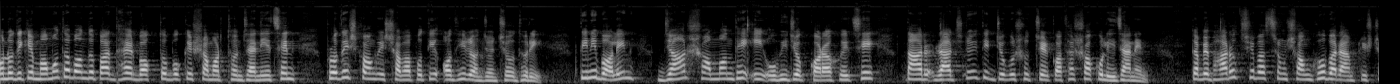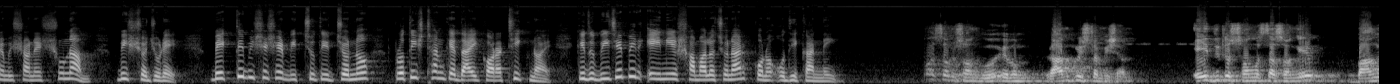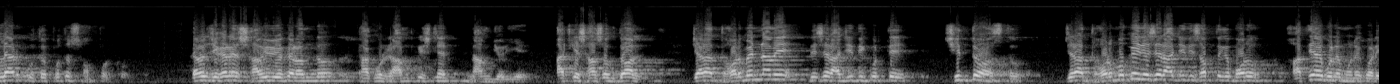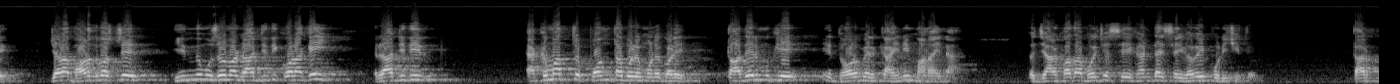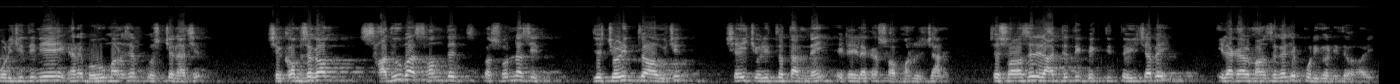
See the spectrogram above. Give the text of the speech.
অন্যদিকে মমতা বন্দ্যোপাধ্যায়ের বক্তব্যকে সমর্থন জানিয়েছেন প্রদেশ কংগ্রেস সভাপতি অধীর রঞ্জন চৌধুরী। তিনি বলেন, যার সম্বন্ধে এই অভিযোগ করা হয়েছে, তার রাজনৈতিক যোগসূত্রের কথা সকলেই জানেন। তবে ভারত সেবাশ্রম সংঘ বা রামকৃষ্ণ মিশনের সুনাম বিশ্বজুড়ে। ব্যক্তি বিশেষের বিচ্যুতির জন্য প্রতিষ্ঠানকে দায়ী করা ঠিক নয়, কিন্তু বিজেপির এই নিয়ে সমালোচনার কোনো অধিকার নেই। সংঘ এবং রামকৃষ্ণ মিশন, এই দুটো সংস্থার সঙ্গে বাংলার ওতপ্রোত সম্পর্ক। কারণ যেখানে স্বামী বিবেকানন্দ ঠাকুর রামকৃষ্ণের নাম জড়িয়ে, আজকে শাসক দল, যারা ধর্মের নামে দেশে রাজনীতি করতে সিদ্ধহস্ত, যারা ধর্মকেই দেশের রাজনীতি সব থেকে বড় হাতিয়ার বলে মনে করে, যারা ভারতবর্ষে হিন্দু মুসলমান রাজনীতি করাকেই রাজনীতির একমাত্র পন্থা বলে মনে করে, তাদের মুখে এ ধর্মের কাহিনী মানায় না। তো যার কথা বলছে সে এখানটায় সেইভাবেই পরিচিত। তার পরিচিতি নিয়ে এখানে বহু মানুষের কোশ্চেন আছে। সে কমসে কম সাধু বা সন্তের বা সন্ন্যাসীর যে চরিত্র হওয়া উচিত, সেই চরিত্র তার নেই এটা এলাকার সব মানুষ জানে। সে সরাসরি রাজনৈতিক ব্যক্তিত্ব হিসাবেই এলাকার মানুষের কাছে পরিগণিত হয়।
